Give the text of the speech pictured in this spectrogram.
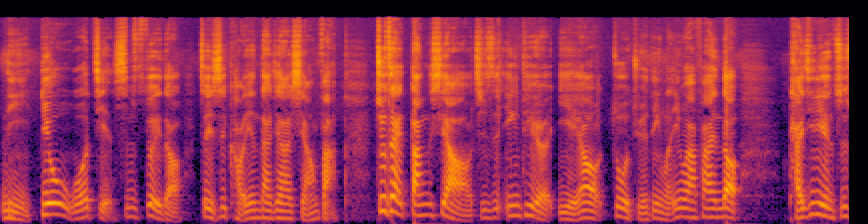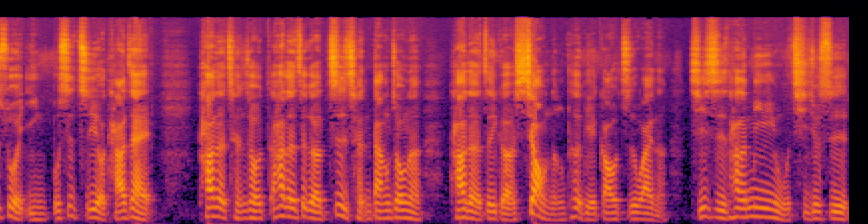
你丢我捡是不是对的？这也是考验大家的想法。就在当下啊，其实英特尔也要做决定了，因为他发现到台积电之所以赢，不是只有他在。它的成熟，它的这个制程当中呢，它的这个效能特别高之外呢，其实它的秘密武器就是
